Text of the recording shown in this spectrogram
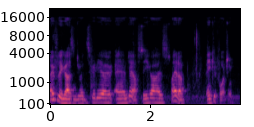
hopefully you guys enjoyed this video, and yeah, I'll see you guys later. Thank you for watching.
